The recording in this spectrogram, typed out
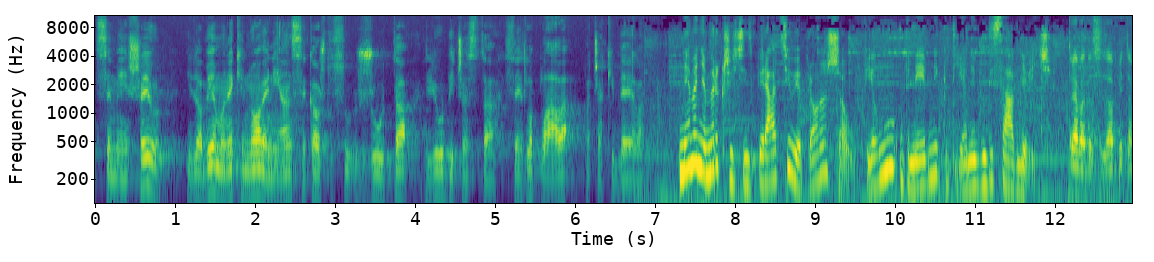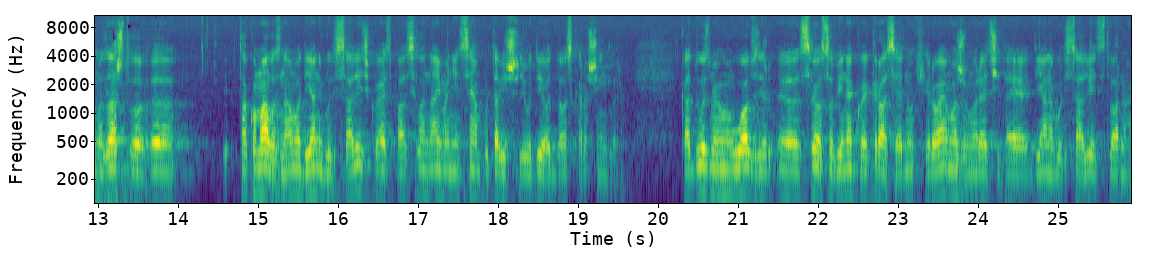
se mešaju i dobijamo neke nove nijanse kao što su žuta, ljubičasta, svetlo-plava, pa čak i bela. Nemanja Mrkšić inspiraciju je pronašao u filmu Dnevnik Dijane Budisavljević. Treba da se zapitamo zašto e, tako malo znamo o Dijani Budisavljević koja je spasila najmanje 7 puta više ljudi od Oskara Schindlera. Kad uzmemo u obzir e, sve osobine koje krase jednog heroja, možemo reći da je Dijana Budisavljević stvarna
